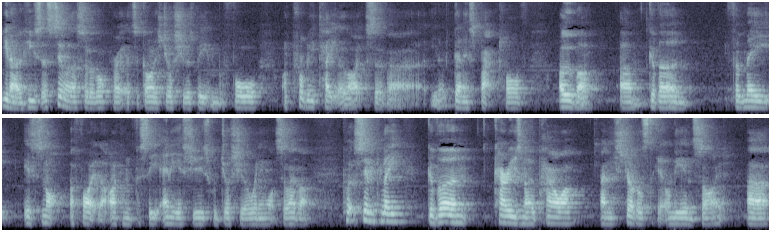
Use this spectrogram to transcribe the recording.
you know, he's a similar sort of operator to guys Joshua's beaten before. I'd probably take the likes of uh, you know Denis Bakhtov over um, Gavern. For me, it's not a fight that I can foresee any issues with Joshua winning whatsoever. Put simply, Gavern carries no power and he struggles to get on the inside. Uh,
